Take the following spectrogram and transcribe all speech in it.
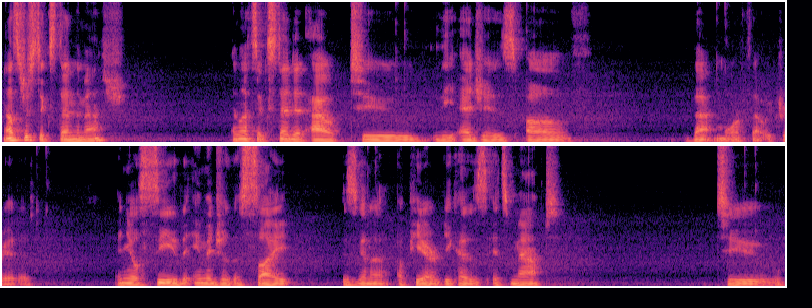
Now let's just extend the mesh. And let's extend it out to the edges of that morph that we created. And you'll see the image of the site is going to appear because it's mapped to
